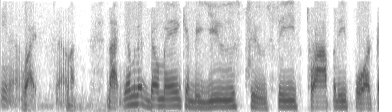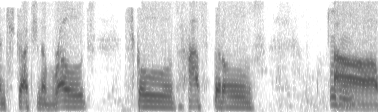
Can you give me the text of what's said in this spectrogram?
You know, Right. so. Now, eminent domain can be used to seize property for construction of roads, schools, hospitals, mhm. uh,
